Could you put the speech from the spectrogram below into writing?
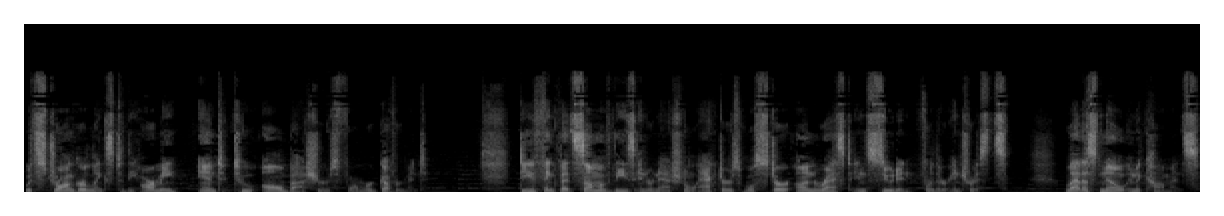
with stronger links to the army and to al-Bashir's former government. Do you think that some of these international actors will stir unrest in Sudan for their interests? Let us know in the comments.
